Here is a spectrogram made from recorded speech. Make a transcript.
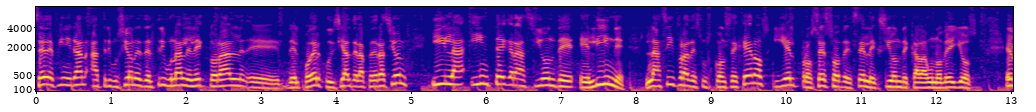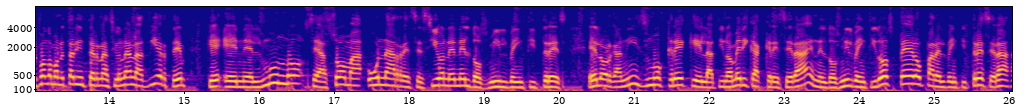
Se definirán atribuciones del Tribunal Electoral eh, del Poder Judicial de la Federación y la integración del el INE, la cifra de sus consejeros y el proceso de selección de cada uno de ellos. El Fondo Monetario Internacional advierte que en el mundo se asoma una recesión en el 2023. El organismo cree que Latinoamérica crecerá en el 2022, pero para el 23 será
